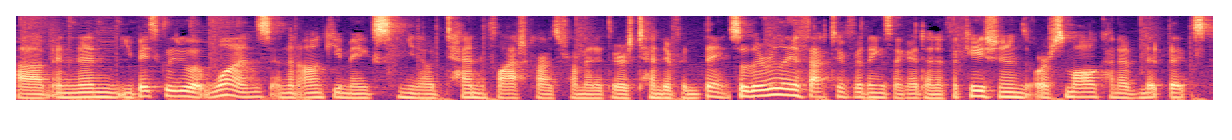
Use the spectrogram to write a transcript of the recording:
um, and then you basically do it once and then Anki makes, you know, 10 flashcards from it if there's 10 different things. So they're really effective for things like identifications or small kind of nitpicks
